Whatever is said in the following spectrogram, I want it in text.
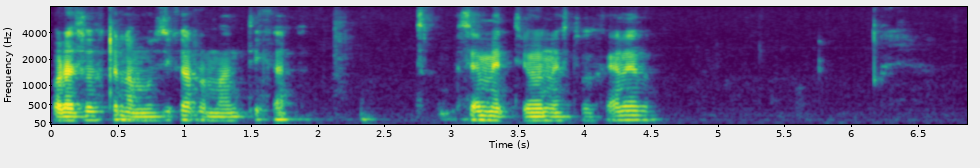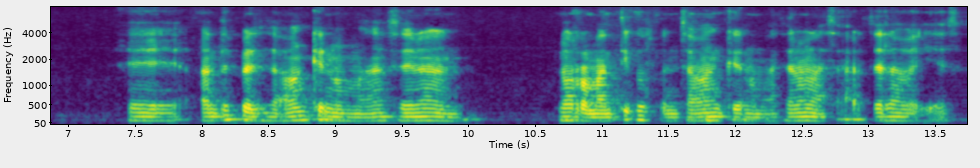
Por eso es que la música romántica se metió en estos géneros. Eh, antes pensaban que nomás eran, los románticos pensaban que nomás eran las artes, la belleza.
